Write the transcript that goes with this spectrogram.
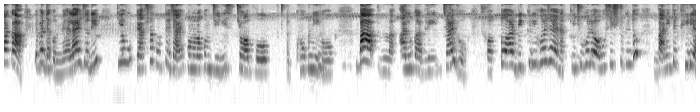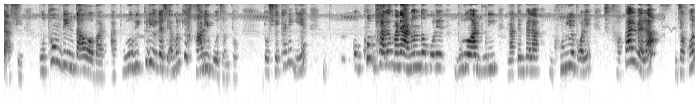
টাকা। এবার দেখো, মেলায় যদি কেউ ব্যবসা করতে যায়, কোনো রকম জিনিস, চপ হোক, ঘুগনি হোক বা আলু কাবলি, যাই হোক, সব তো আর বিক্রি হয়ে যায় না। কিছু হলে অবশিষ্ট কিন্তু বাড়িতে ফিরে আসে। প্রথম দিন তাও আবার, আর পুরো বিক্রি হয়ে গেছে, এমনকি হাঁড়ি পর্যন্ত। তো সেখানে গিয়ে খুব ভালো মানে আনন্দ করে বুড়ো আর বুড়ি রাতের বেলা ঘুমিয়ে পড়ে। সকালবেলা যখন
